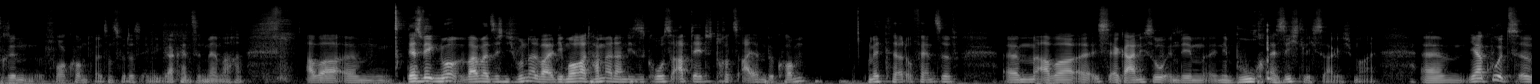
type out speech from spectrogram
drin vorkommt, weil sonst wird das irgendwie gar keinen Sinn mehr machen. Aber ähm, deswegen nur, weil man sich nicht wundert, weil die Morat haben ja dann dieses große Update trotz allem bekommen mit Third Offensive. Ähm, aber äh, ist ja gar nicht so in dem, in dem Buch ersichtlich, sage ich mal. Ähm, ja, gut, äh,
